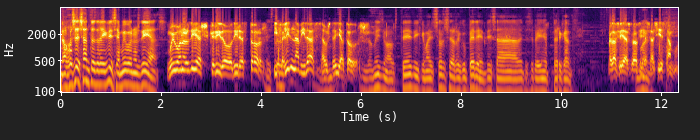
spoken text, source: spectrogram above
Don José Santos de la Iglesia, muy buenos días. Muy buenos días, querido director, y feliz Navidad a usted y a todos. Lo mismo a usted y que Marisol se recupere de, esa, de ese pequeño percance. Gracias, gracias, así estamos.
